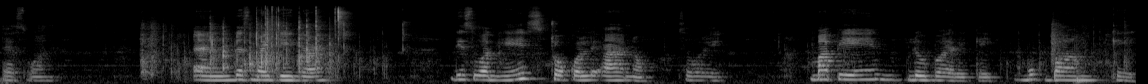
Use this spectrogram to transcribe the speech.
That's one. And that's my dinner. This one is chocolate ah no sorry. Muffin blueberry cake mukbang cake.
